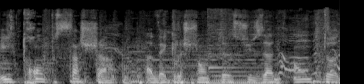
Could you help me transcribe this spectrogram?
Il trompe Sacha avec la chanteuse Suzanne Anton.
